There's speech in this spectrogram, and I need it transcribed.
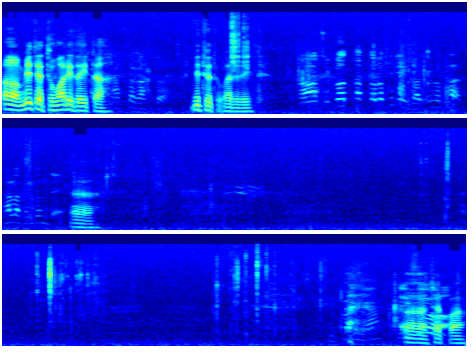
어 밑에 두 마리 더 있다 갔어 갔어. 밑에 두 마리 더 있다 아, 저거 딱 떨어뜨리니까 다- 달라들던데. 예. 어, 잿방.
